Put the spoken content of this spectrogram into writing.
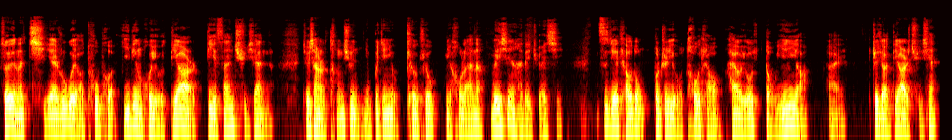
所以呢，企业如果要突破，一定会有第二、第三曲线的。就像是腾讯，你不仅有 QQ，你后来呢，微信还得崛起；字节跳动不只有头条，还要有抖音呀。哎，这叫第二曲线。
